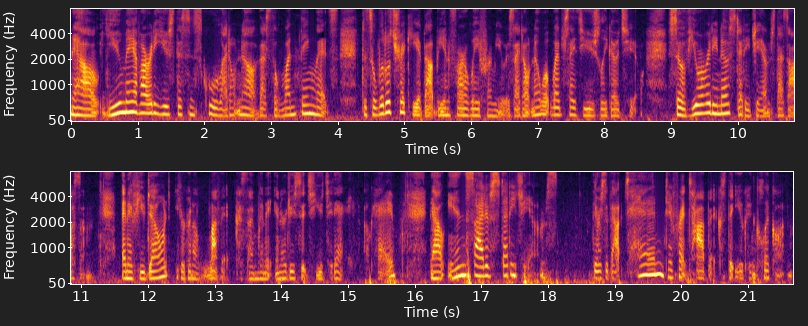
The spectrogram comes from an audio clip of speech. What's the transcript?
Now, you may have already used this in school. I don't know. That's the one thing that's that's a little tricky about being far away from you is I don't know what websites you usually go to. So if you already know Study Jams, that's awesome. And if you don't, you're going to love it because I'm going to introduce it to you today okay? Now, inside of Study Jams, there's about 10 different topics that you can click on.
